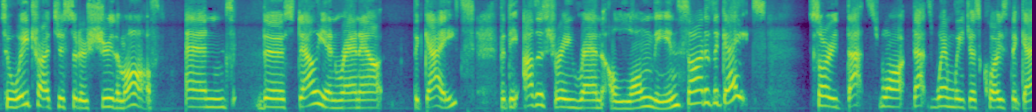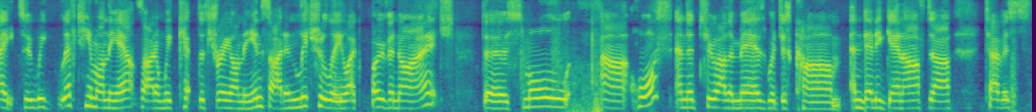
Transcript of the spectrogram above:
so we tried to sort of shoo them off, and the stallion ran out the gate, but the other three ran along the inside of the gate. So that's what that's when we just closed the gate. So we left him on the outside and we kept the three on the inside. And literally, like overnight, the small uh, horse and the two other mares were just calm. And then again, after Tavis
